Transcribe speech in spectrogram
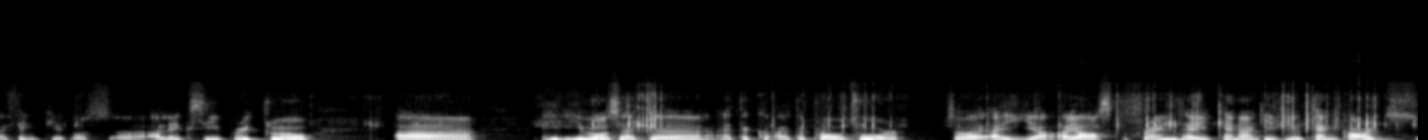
I think it was uh, Aleksi Briclot uh, he, he was at the at the at the pro tour. So I I, uh, I asked a friend, hey, can I give you ten cards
